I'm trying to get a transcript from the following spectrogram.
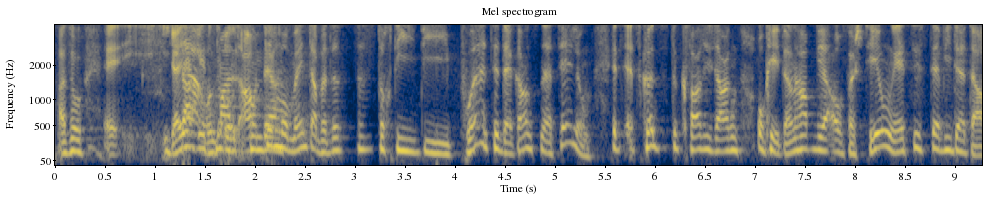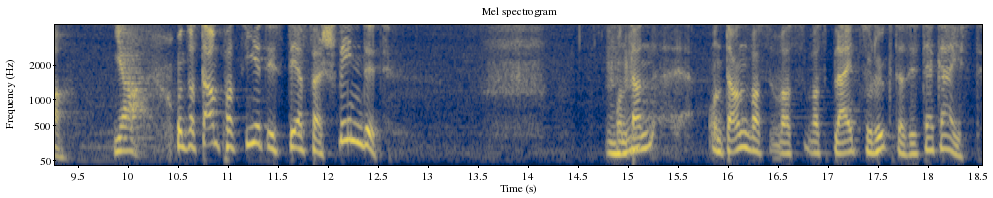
also äh, ich ja, sage jetzt und, mal und von dem Moment, aber das, das ist doch die die Pointe der ganzen Erzählung. Jetzt, jetzt könntest du quasi sagen, okay, dann haben wir Auferstehung, jetzt ist er wieder da. Ja. Und was dann passiert ist, der verschwindet. Mhm. Und dann und dann was was was bleibt zurück? Das ist der Geist.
